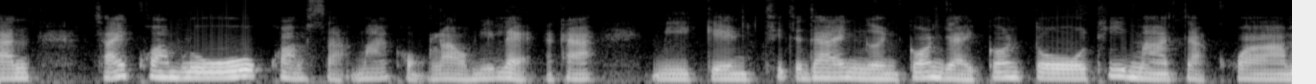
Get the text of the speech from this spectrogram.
ารใช้ความรู้ความสามารถของเรานี่แหละนะคะ มีเกณฑ์ที่จะได้เงินก้อนใหญ่ก้อนโตที่มาจากความ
